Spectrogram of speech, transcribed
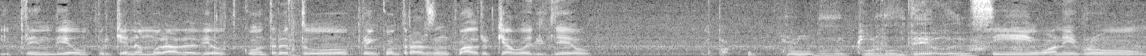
e prendê-lo porque a namorada dele te contratou para encontrares um quadro que ela lhe deu. Epá, o clube noturno dele? Sim, o Honey Room.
